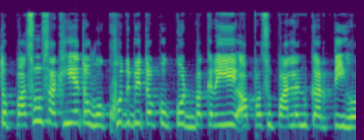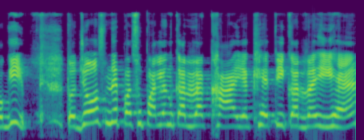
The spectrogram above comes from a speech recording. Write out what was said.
तो पशु सखी है तो वो खुद भी तो कुकुट बकरी और पशुपालन करती होगी। तो जो उसने पशुपालन कर रखा है या खेती कर रही है,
